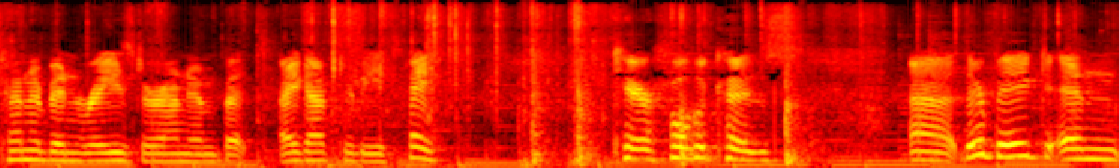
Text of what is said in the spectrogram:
kind of been raised around him, but I got to be, hey, careful because uh, they're big and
